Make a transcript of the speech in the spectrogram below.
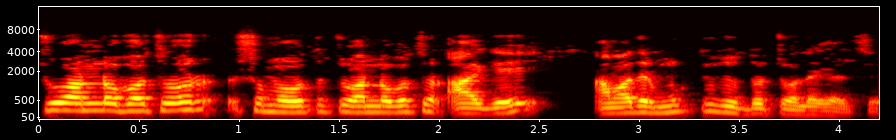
চুয়ান্ন বছর, সম্ভবত চুয়ান্ন বছর আগে আমাদের মুক্তিযুদ্ধ চলে গেছে।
